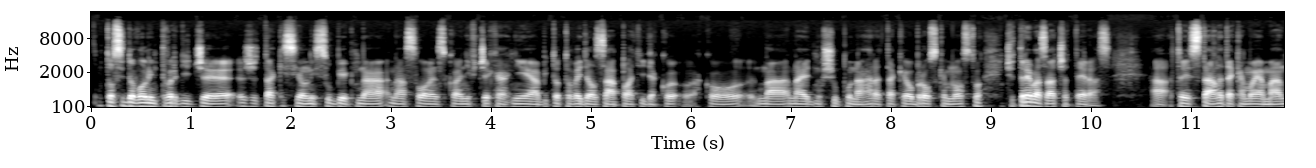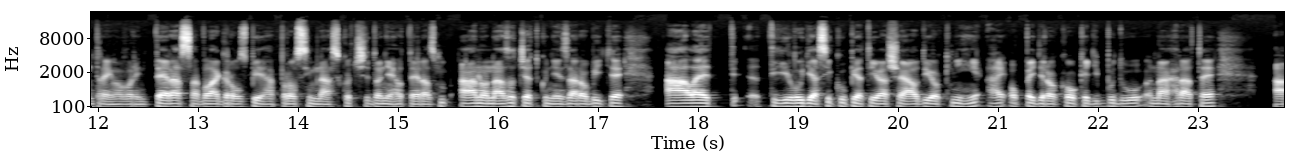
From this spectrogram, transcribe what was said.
to si dovolím tvrdiť, že, že taký silný subjekt na, na Slovensku ani v Čechách nie je, aby toto vedel zaplatiť ako, ako na, na jednu šupu nahrať také obrovské množstvo. Čiže treba začať teraz. A to je stále taká moja mantra, im hovorím, teraz sa vlak rozbieha, prosím, naskočte do neho teraz. Áno, na začiatku nezarobíte, ale tí, tí ľudia si kúpia tie vaše audioknihy aj o 5 rokov, keď budú nahraté a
